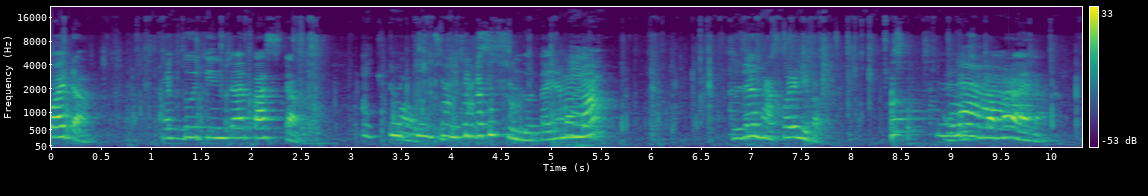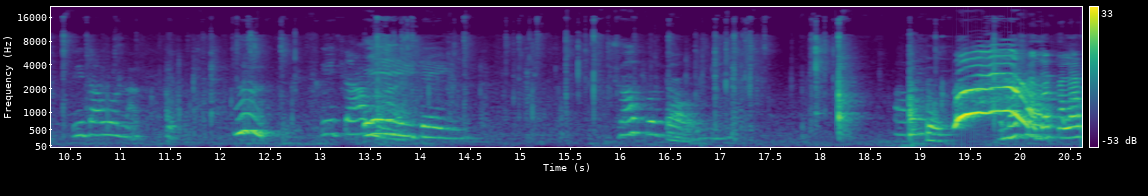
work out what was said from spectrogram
কয়টা? এক দুই তিন চার পাঁচটা। চিকেনটা খুব সুন্দর তাই না মাম্মা? দুজনে ভাগ করে নিবা। এটা ছিল আমার আয়না। আমার সাদা কালার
